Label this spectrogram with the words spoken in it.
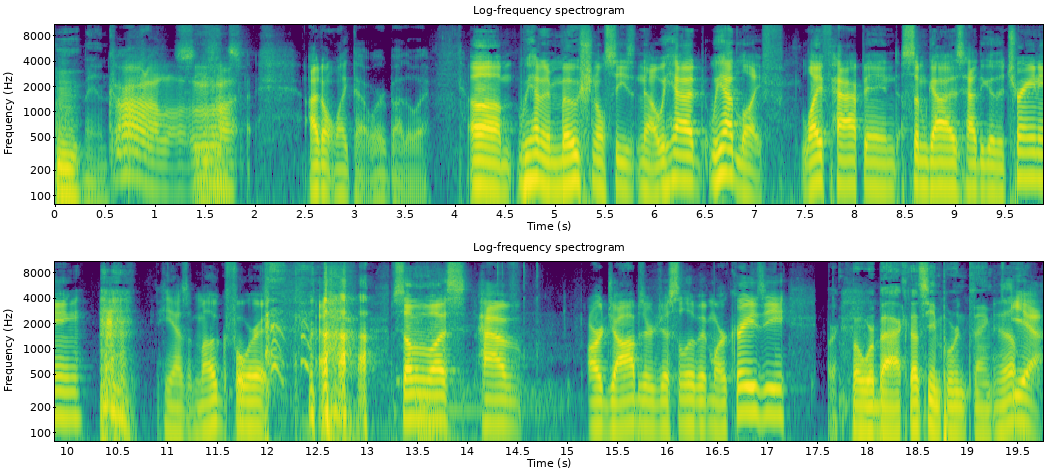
Oh Mm. man, God, Seasons. I don't like that word, by the way. Um, we had an emotional season. No, we had we had life. Life happened. Some guys had to go to training. he has a mug for it. Some of us have our jobs are just a little bit more crazy. But we're back. That's the important thing. Yep. Yeah.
